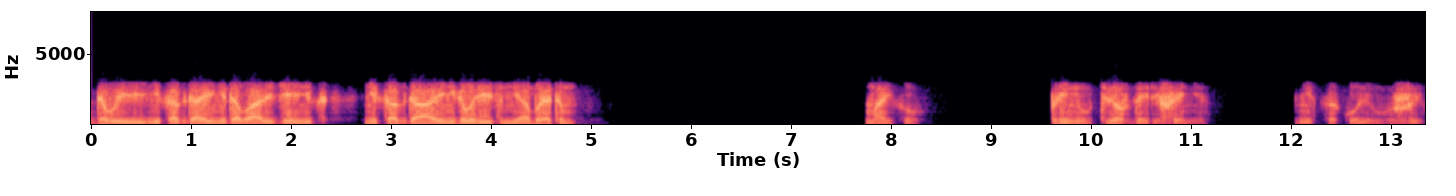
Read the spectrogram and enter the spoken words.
Да вы никогда и не давали денег, никогда и не говорите мне об этом. Майкл принял твердое решение. Никакой лжи.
